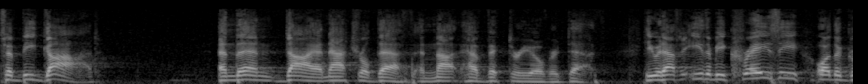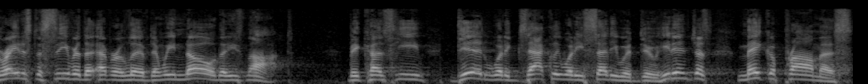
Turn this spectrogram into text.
to be God and then die a natural death and not have victory over death. He would have to either be crazy or the greatest deceiver that ever lived, and we know that he's not because he did what exactly what he said he would do. He didn't just make a promise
